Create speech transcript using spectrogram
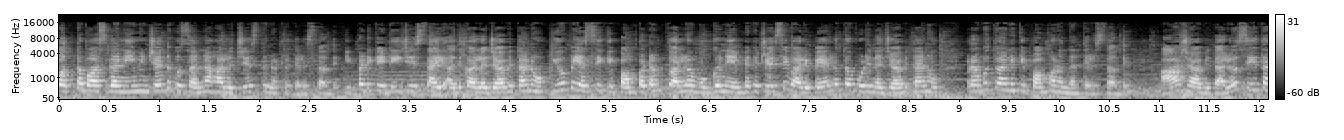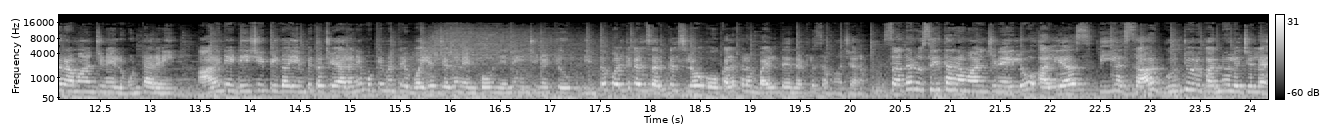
కొత్త బాస్గా నియమించేందుకు సన్నాహాలు చేస్తున్నట్లు తెలుస్తోంది. ఇప్పటికే డీజీ స్థాయి అధికారుల జాబితాను యూపీఎస్సీకి పంపటం త్వరలో ముగ్గురిని ఎంపిక చేసి వారి పేర్లతో కూడిన జాబితాను ప్రభుత్వానికి పంపనుందని తెలుస్తోంది. ఆ జాబితాలో సీతారామాంజనేయులు ఉంటారని ఆయనే డీజీపీగా ఎంపిక చేయాలని ముఖ్యమంత్రి వైఎస్ జగన్ ఎన్కో నిర్ణయించినట్లు దీంతో పొలిటికల్ సర్కిల్స్లో ఓ కలకలం బయలుదేరినట్లు సమాచారం. సదరు సీతారామాంజనేయులు అలియాస్ పిఎస్ఆర్ గుంటూరు కర్నూలు జిల్లా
